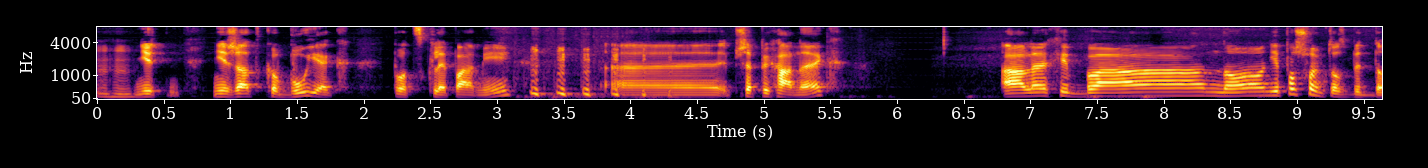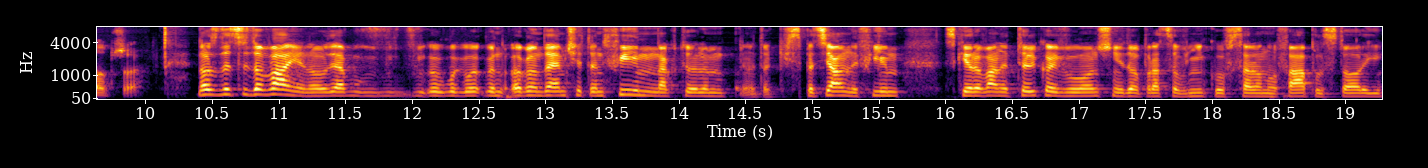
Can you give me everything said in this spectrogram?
mhm. nie, nierzadko bujek pod sklepami, e, przepychanek ale chyba no, nie poszło im to zbyt dobrze. No zdecydowanie. No, ja oglądałem się ten film, na którym taki specjalny film skierowany tylko i wyłącznie do pracowników salonów Apple Story.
